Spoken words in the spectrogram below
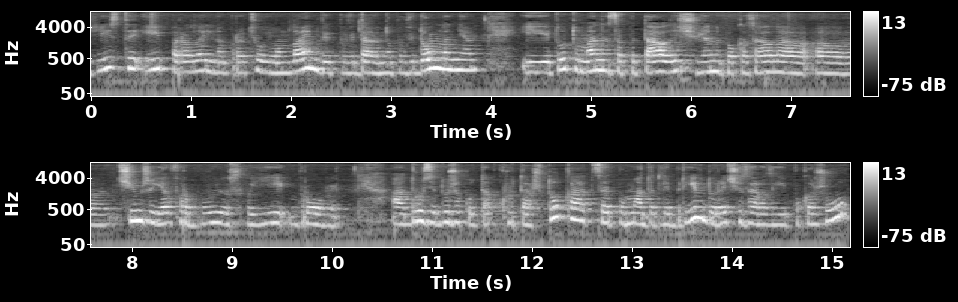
Їсти і паралельно працюю онлайн, відповідаю на повідомлення. І тут у мене запитали, що я не показала, е, чим же я фарбую свої брови. Друзі, дуже крута, крута штука. Це помада для брів. До речі, зараз її покажу.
